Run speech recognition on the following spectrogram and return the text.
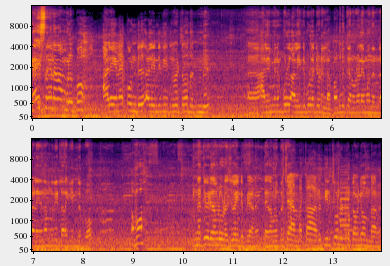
ഗൈസ് നമ്മളിപ്പോ അളിയനെ കൊണ്ട് അളിയന്റെ വീട്ടിൽ വിട്ട് വന്നിട്ടുണ്ട്. അളിയൻ പിന്നെ അളിയന്റെ ഇല്ല അപ്പൊ അത് എടുക്കാനോട് അളിയൻ വന്നിട്ടുണ്ട്. അളിയനെ നമ്മൾ വീട്ടിലിറക്കിയിട്ടുണ്ട് ഇപ്പോൾ അപ്പോൾ ഇന്നത്തെ വീഡിയോ നമ്മൾ ഇവിടെ വെച്ച് വൈൻഡപ്പ് ചെയ്യാണ്. നമ്മളിപ്പോൾ ചേട്ടന്റെ കാറ് തിരിച്ചു കൊണ്ടിട്ടെടുക്കാൻ വേണ്ടി ഒന്നാണ്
